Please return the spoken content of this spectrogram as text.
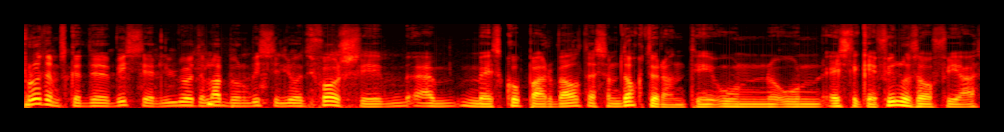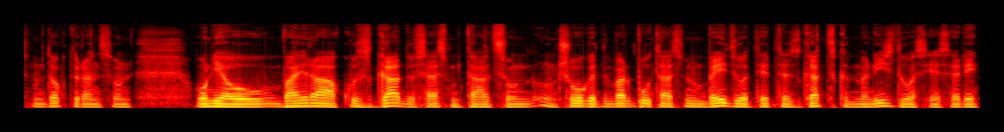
protams, ka eh, viss ir ļoti labi un viss ir ļoti forši. Mēs kopā ar Veltu esam doktoranti un, un es tikai filozofijā esmu doktorants un, un jau vairākus gadus esmu tāds un, un šogad varbūt tās nu, beidzot ir tas gads, kad man izdosies arī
